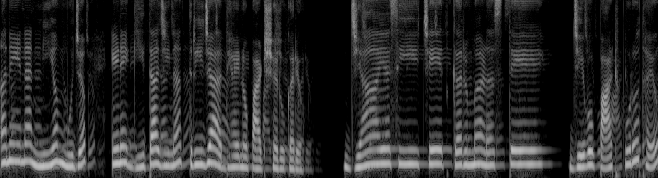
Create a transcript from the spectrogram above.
અને એના નિયમ મુજબ એણે ગીતાજીના ત્રીજા અધ્યાયનો પાઠ શરૂ કર્યો. જ્યાયસી ચેત કર્મણસ્તે. જેવો પાઠ પૂરો થયો,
